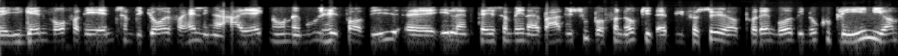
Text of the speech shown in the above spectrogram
øh, igen, hvorfor det endte, som det gjorde i forhandlinger, har jeg ikke nogen uh, mulighed for at vide. Uh, et eller andet sted, så mener jeg bare, at det er super fornuftigt, at vi forsøger på den måde, vi nu kunne blive enige om,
